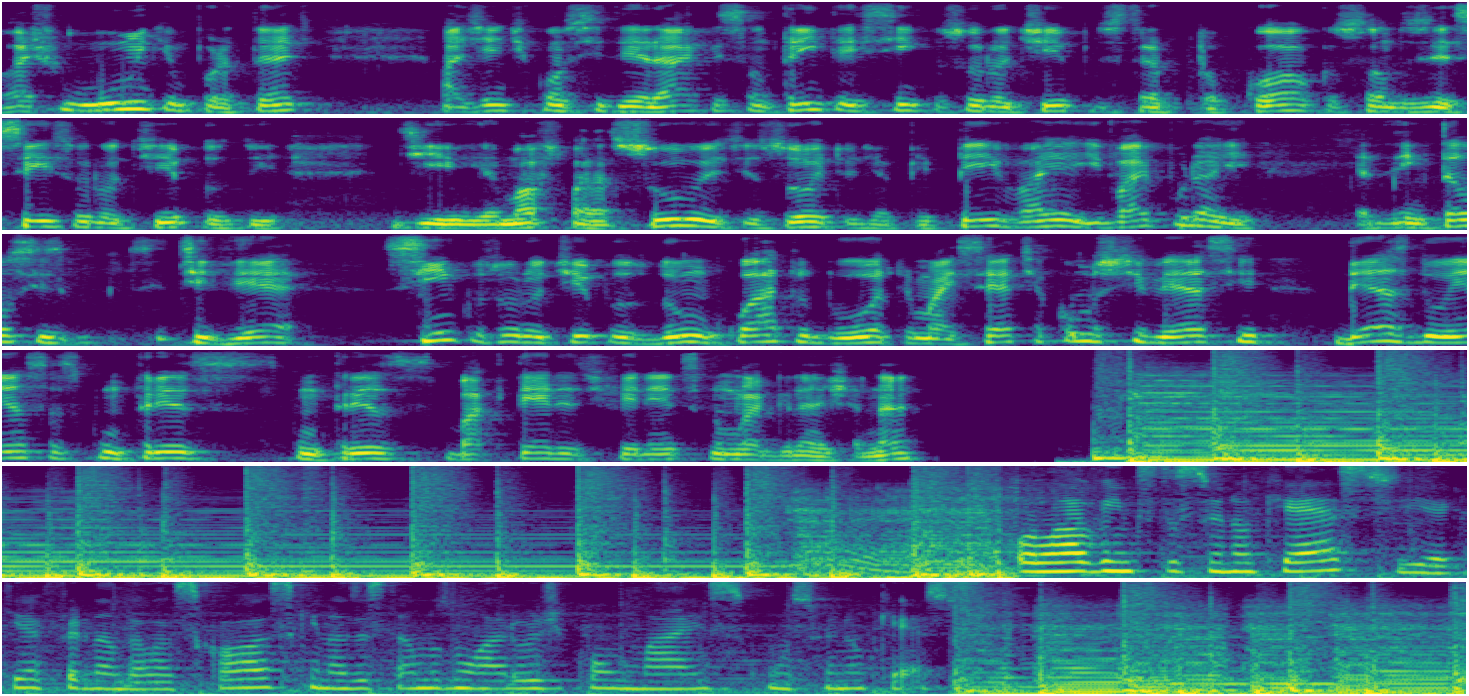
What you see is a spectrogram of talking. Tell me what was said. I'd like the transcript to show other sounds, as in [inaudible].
Eu acho muito importante a gente considerar que são 35 sorotipos de streptococcus, são 16 sorotipos de, de Hemophilus 18 de APP e vai, e vai por aí. Então, se, se tiver cinco sorotipos de um, quatro do outro, mais sete, é como se tivesse dez doenças com três, com três bactérias diferentes numa granja, né? Olá, ouvintes do Suinocast, aqui é a Fernanda Laskoski e nós estamos no ar hoje com mais um Suinocast.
